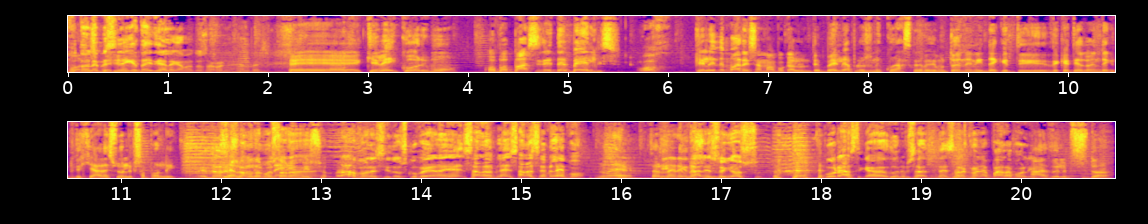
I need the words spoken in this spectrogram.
το ορμόνες λέμε συνέχεια τα περίεργες. ίδια λέγαμε τόσα χρόνια. Έλα, πες. Ε, και λέει η κόρη μου, ο μπαμπάς είναι τεμπέλης. Οχ. Και λέει δεν μου αρέσει να με αποκαλούν τεμπέλη, απλώς λέει κουράστηκα, ρε παιδί μου. Το 90 και τη δεκαετία του 90 και του 2000 δούλεψα πολύ. Ε, δούλεψε Θέλω ο λίγο άνθρωπος να τώρα. ηρεμήσω. Μπράβο, ρε, εσύ το σκούπε. Ε, Σαν να, βλέ- σαν να σε βλέπω. Ναι, θέλω Τι, να τι ηρεμήσω. θα λες στο λίγο. γιος σου. Κουράστηκα, δούλεψα τέσσερα χρόνια πάρα πολύ. Α, δούλεψες εσύ τώρα.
